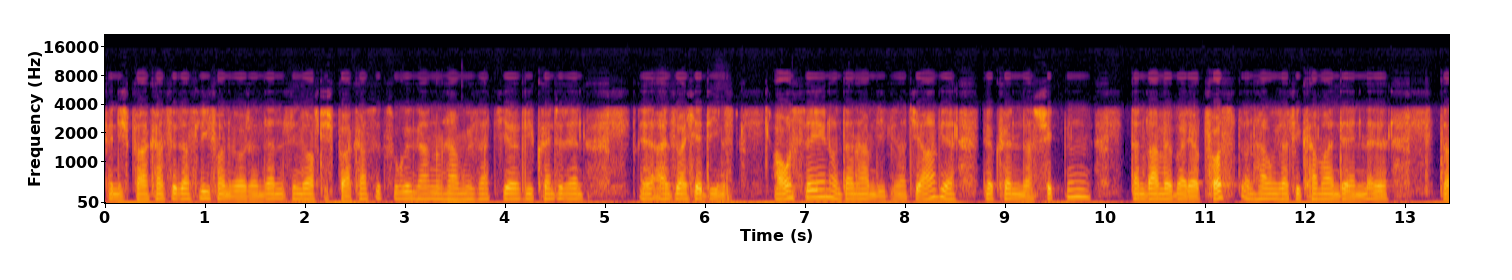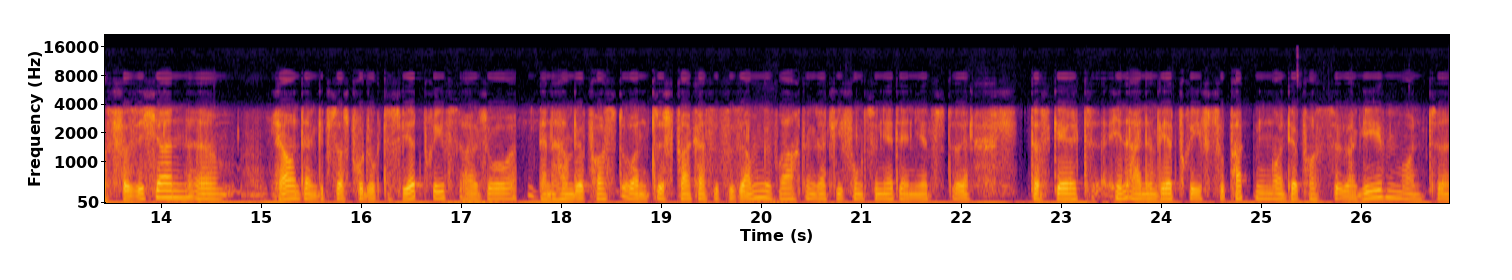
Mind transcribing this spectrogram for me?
wenn die Sparkasse das liefern würde. Und dann sind wir auf die Sparkasse zugegangen und haben gesagt, hier, wie könnte denn äh, ein solcher Dienst aussehen? Und dann haben die gesagt, ja, wir, wir können das schicken. Dann waren wir bei der Post und haben gesagt, wie kann man denn äh, das versichern? Ähm, ja, und dann gibt es das Produkt des Wertbriefs. Also dann haben wir Post und Sparkasse zusammengebracht und gesagt, wie funktioniert denn jetzt äh, das Geld in einen Wertbrief zu packen und der Post zu übergeben. Und äh,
